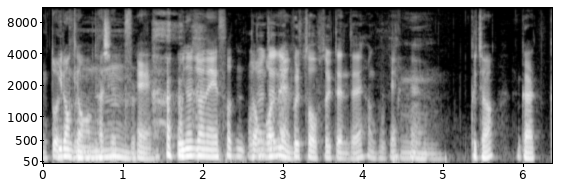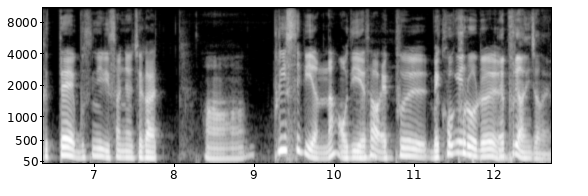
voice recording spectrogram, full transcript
음, 또 이런 애플, 경험. 다시 음. 애플. 예. 5년 전에 했었던 5년 전에 거는 애플 Store 없을 때인데 한국에. 네. 음. 그죠. 그러니까 그때 무슨 일이 있었냐면 제가 어 Frisbee였나 어디에서 Apple MacBook Pro를 Apple이 아니잖아요.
